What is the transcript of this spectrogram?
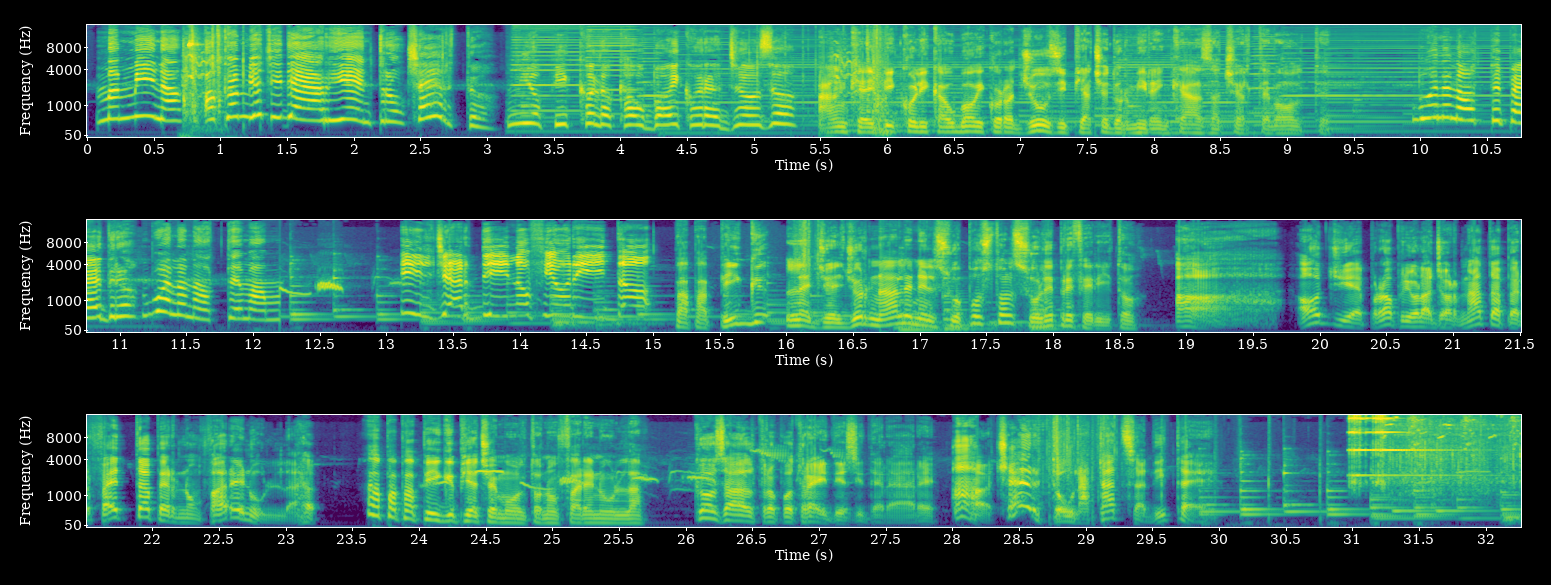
Mammina, ho cambiato idea, rientro. Certo, mio piccolo cowboy coraggioso. Anche ai piccoli cowboy coraggiosi piace dormire in casa certe volte. Buonanotte, Pedro. Buonanotte, mamma. Il giardino fiorito. Papa Pig legge il giornale nel suo posto al sole preferito. Ah, oggi è proprio la giornata perfetta per non fare nulla. A Papa Pig piace molto non fare nulla. Cos'altro potrei desiderare? Ah, certo, una tazza di tè.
